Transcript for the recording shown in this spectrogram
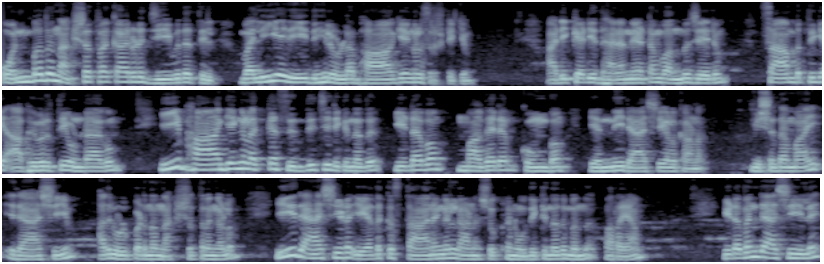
ഒൻപത് നക്ഷത്രക്കാരുടെ ജീവിതത്തിൽ വലിയ രീതിയിലുള്ള ഭാഗ്യങ്ങൾ സൃഷ്ടിക്കും. അടിക്കടി ധനനേട്ടം വന്നു ചേരും സാമ്പത്തിക അഭിവൃദ്ധി ഉണ്ടാകും. ഈ ഭാഗ്യങ്ങളൊക്കെ സിദ്ധിച്ചിരിക്കുന്നത് ഇടവം മകരം കുംഭം എന്നീ രാശികൾക്കാണ്. വിശദമായി രാശിയും അതിൽ ഉൾപ്പെടുന്ന നക്ഷത്രങ്ങളും ഈ രാശിയുടെ ഏതൊക്കെ സ്ഥാനങ്ങളിലാണ് ശുക്രൻ ഉദിക്കുന്നതുമെന്ന് പറയാം. ഇടവൻ രാശിയിലെ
